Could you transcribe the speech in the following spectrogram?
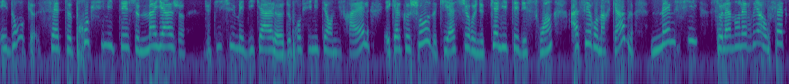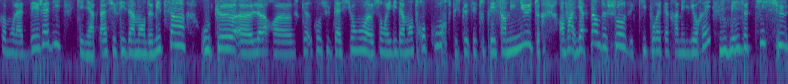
et donc cette proximité, ce maillage du tissu médical de proximité en Israël est quelque chose qui assure une qualité des soins assez remarquable, même si cela n'enlève rien au fait, comme on l'a déjà dit, qu'il n'y a pas suffisamment de médecins ou que euh, leurs euh, consultations euh, sont évidemment trop courtes puisque c'est toutes les cinq minutes. Enfin, il y a plein de choses qui pourraient être améliorées, mhm. mais ce tissu,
